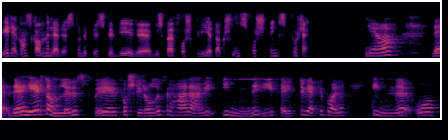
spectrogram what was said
blir det ganske annerledes når det plutselig blir uh, du skal være forsker i et aksjonsforskningsprosjekt. Ja, det, det, er helt annerledes forskerrolle, for her er vi inne i feltet. Vi er ikke bare inne og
